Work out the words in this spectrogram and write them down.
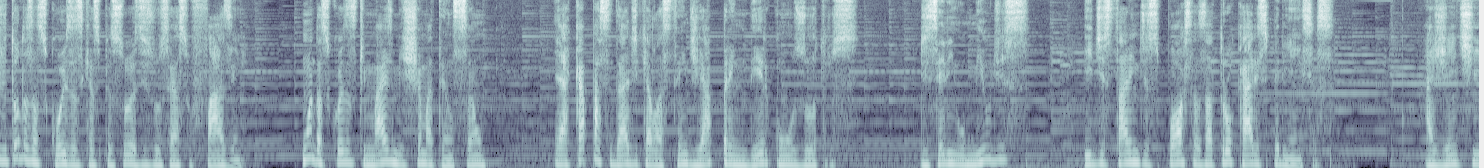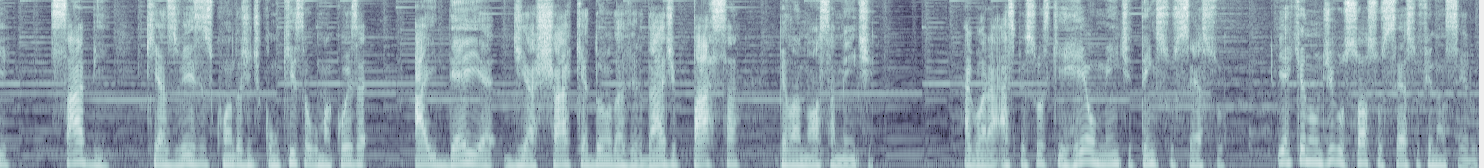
de todas as coisas que as pessoas de sucesso fazem, uma das coisas que mais me chama atenção é a capacidade que elas têm de aprender com os outros, de serem humildes e de estarem dispostas a trocar experiências. A gente sabe que às vezes quando a gente conquista alguma coisa, a ideia de achar que é dono da verdade passa pela nossa mente. Agora, as pessoas que realmente têm sucesso, e aqui eu não digo só sucesso financeiro,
